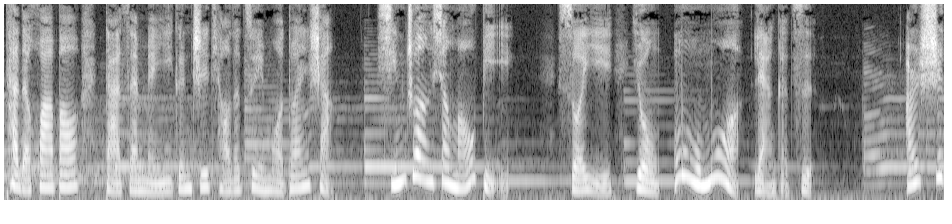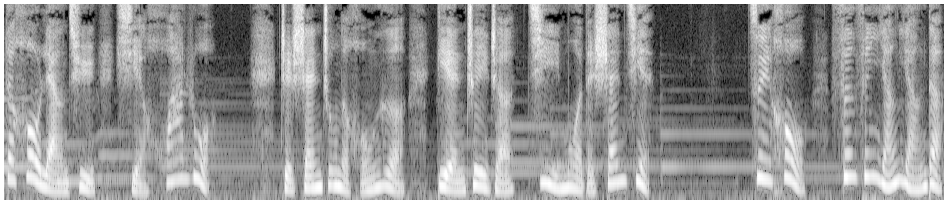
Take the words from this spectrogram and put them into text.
它的花苞打在每一根枝条的最末端上，形状像毛笔，所以用“木末”两个字。而诗的后两句写花落。这山中的红萼点缀着寂寞的山涧，最后纷纷扬扬地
